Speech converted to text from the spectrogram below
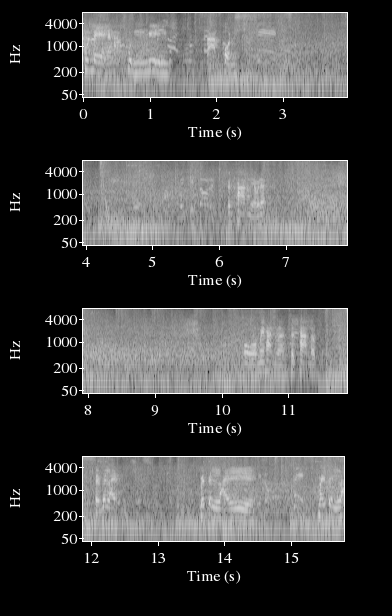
คุณเลนะครับ คุณวิลินสามคน I think you got it. เซตไทม์เนี่ยไม่ได้โอ้ไม่ทันว่ะเซตไทม์แบบแต่ไม่เป็นไร ไม่เป็นไร Piss. ไม่เป็นไร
